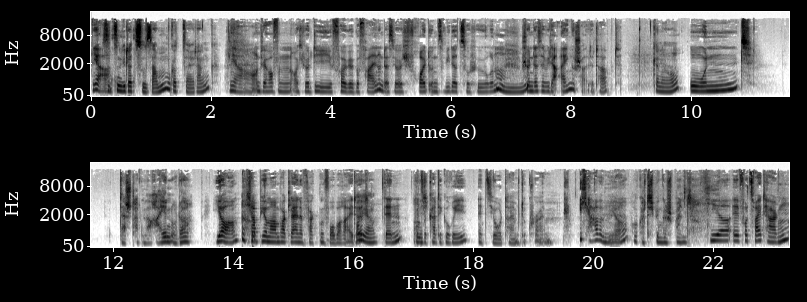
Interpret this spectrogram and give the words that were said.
Ja. Wir sitzen wieder zusammen, Gott sei Dank. Ja, und wir hoffen, euch wird die Folge gefallen und dass ihr euch freut, uns wieder zu hören. Schön, dass ihr wieder eingeschaltet habt. Genau. Und Da starten wir rein, oder? Ja, ich habe hier mal ein paar kleine Fakten vorbereitet. Oh ja. Denn unsere Kategorie It's Your Time to Crime. Ich habe mir Oh Gott, ich bin gespannt. hier äh, vor zwei Tagen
